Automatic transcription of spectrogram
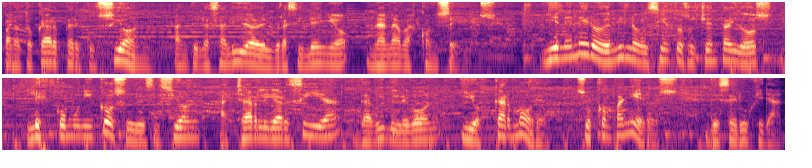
para tocar percusión ante la salida del brasileño Nana Vasconcelos. Y en enero de 1982 les comunicó su decisión a Charlie García, David Lebón y Oscar Moro, sus compañeros de Cerú Girán.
